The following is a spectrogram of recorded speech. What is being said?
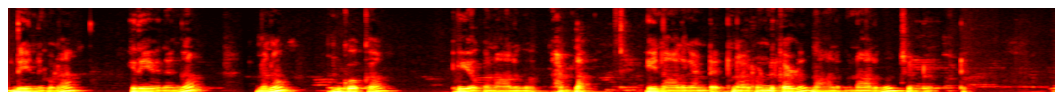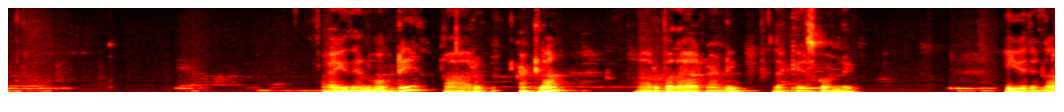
దీన్ని కూడా ఇదే విధంగా మనం ఇంకొక ఈ యొక్క నాలుగు అట్లా ఈ నాలుగు అంటే రెండు కళ్ళు నాలుగు నాలుగు చుట్టూ ఒకటి. ఐదును ఒకటి ఆరు. అట్లా ఆరు పదహారు అండి లెక్కేసుకోండి. ఈ విధంగా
